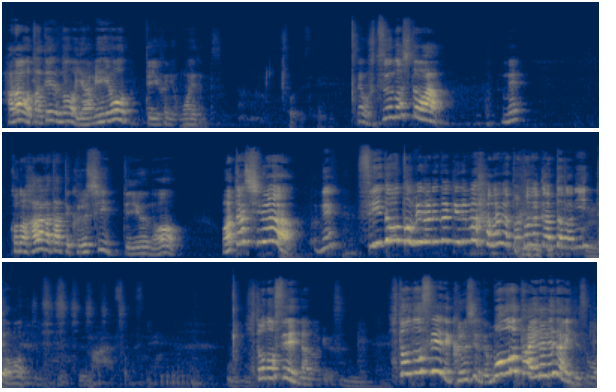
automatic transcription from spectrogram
腹を立てるのをやめようっていうふうに思えるんです。でも普通の人はねこの腹が立って苦しいっていうのを私はね水道を止められなければ腹が立たなかったのにって思うんです。まあそうですね。人のせいになるわけです。人のせいで苦しむってもう耐えられないんです。もう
